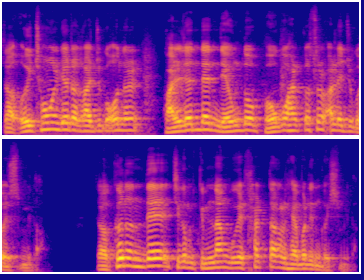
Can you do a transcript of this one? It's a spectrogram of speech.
자, 의총을 열어가지고 오늘 관련된 내용도 보고할 것을 알려주고 있습니다. 자, 그런데 지금 김남국의 탈당을 해버린 것입니다.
